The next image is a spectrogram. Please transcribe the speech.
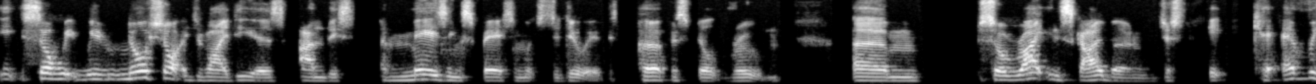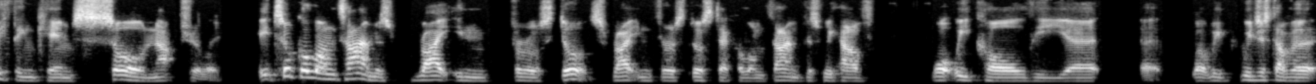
it, so we, we've no shortage of ideas and this amazing space in which to do it, this purpose-built room. Um, so writing Skyburn, just it everything came so naturally. It took a long time, as writing for us does. Writing for us does take a long time because we have what we call the uh, uh, well, we we just have a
